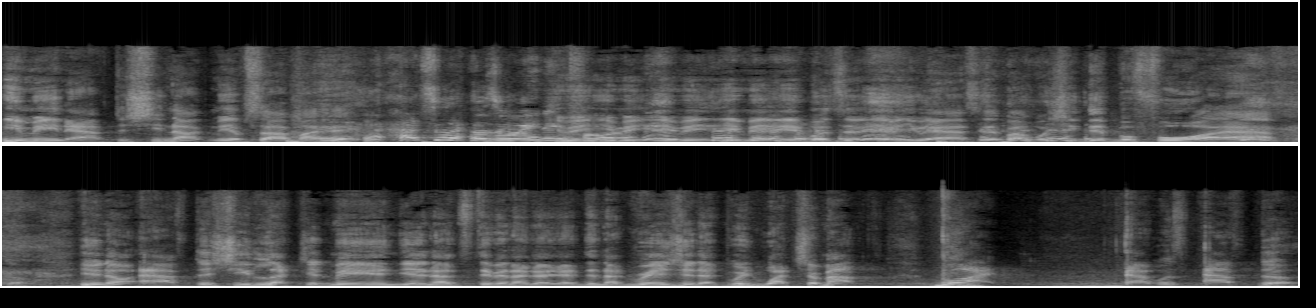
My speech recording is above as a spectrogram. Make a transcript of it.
you mean after she knocked me upside my head? That's what I was waiting You mean, for. you mean, you mean, you mean, it was, are you asking about what she did before or after? You know, after she lectured me and, you know, Stephen, I, I did not raise you that way, watch your mouth. But that was after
